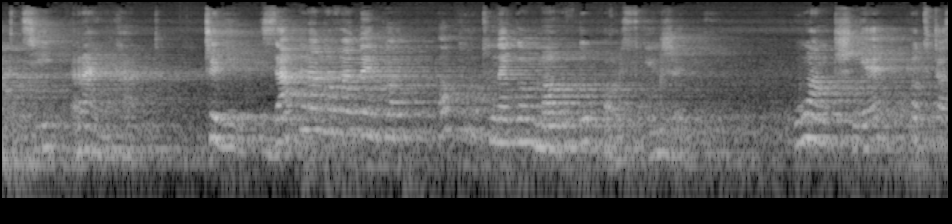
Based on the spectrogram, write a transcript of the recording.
akcji Reinhardt, czyli zaplanowanego, okrutnego mordu polskich Żydów. Łącznie podczas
